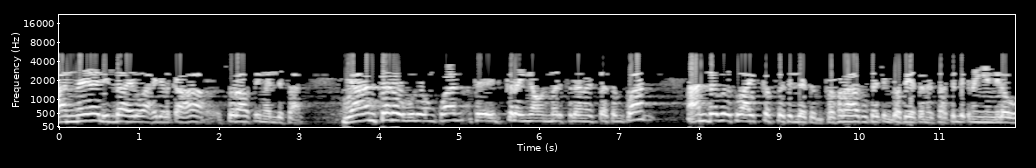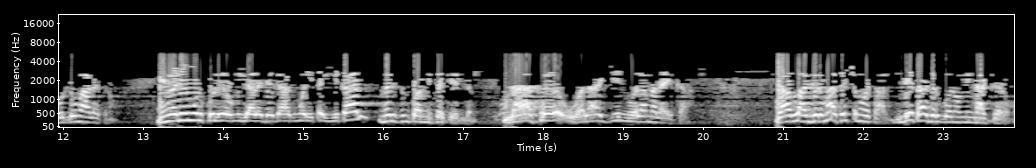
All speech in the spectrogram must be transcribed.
ያነ لله الواحد القهار ሱራሱ ይመልሳል ያንተ ነው ብሎ እንኳን ትክክለኛውን መልስ ለመስጠት እንኳን አንደበቱ አይከፈትለትም ከፍርሃቱ ተጭንቀቱ የተነሳ ትልቅ ነኝ የሚለው ሁሉ ማለት ነው ሊመን ሙልኩ ለውም እያለ ደጋግሞ ይጠይቃል መልስ እንኳን የሚሰጥ የለም ላሰ ወላጅን ወላ መላእክታ የአላህ ግርማ ተጭኖታል እንዴት አድርጎ ነው የሚናገረው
